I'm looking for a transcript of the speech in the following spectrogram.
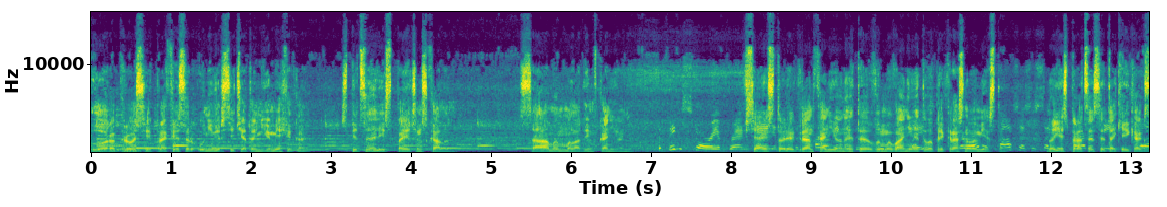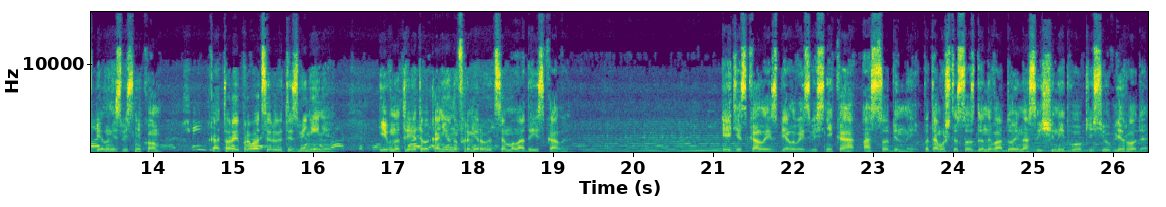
Лора Кросси, профессор университета Нью-Мехико, специалист по этим скалам, самым молодым в каньоне. Вся история Гранд Каньона — это вымывание этого прекрасного места. Но есть процессы, такие как с белым известняком, которые провоцируют изменения. И внутри этого каньона формируются молодые скалы. Эти скалы из белого известняка особенные, потому что созданы водой, насыщенной двуокисью углерода.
